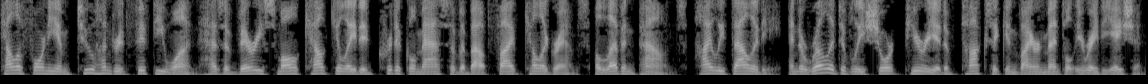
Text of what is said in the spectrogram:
Californium-251 has a very small calculated critical mass of about 5 kg 11 pounds, high lethality, and a relatively short period of toxic environmental irradiation.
